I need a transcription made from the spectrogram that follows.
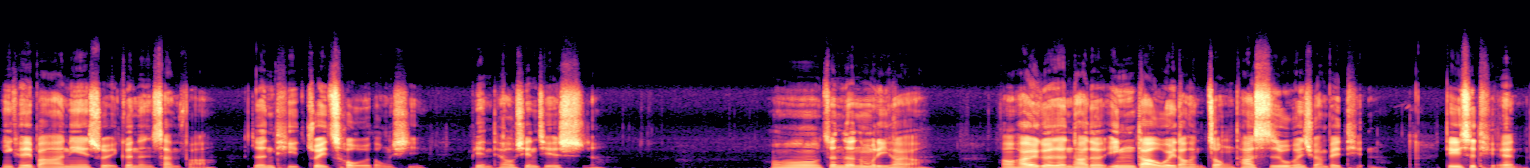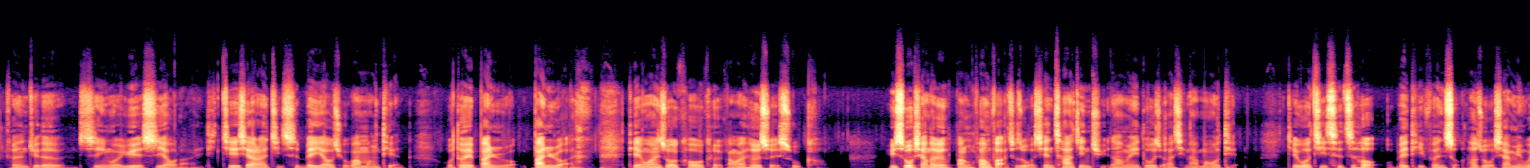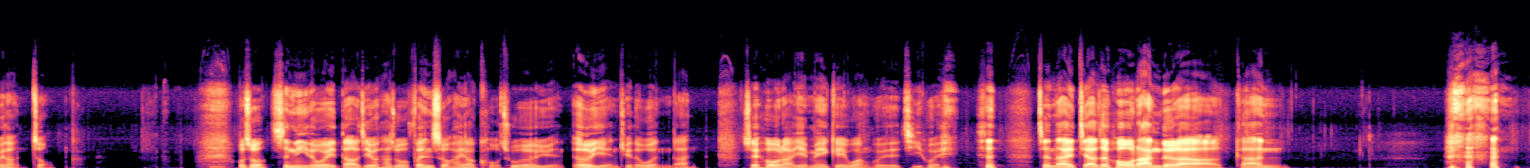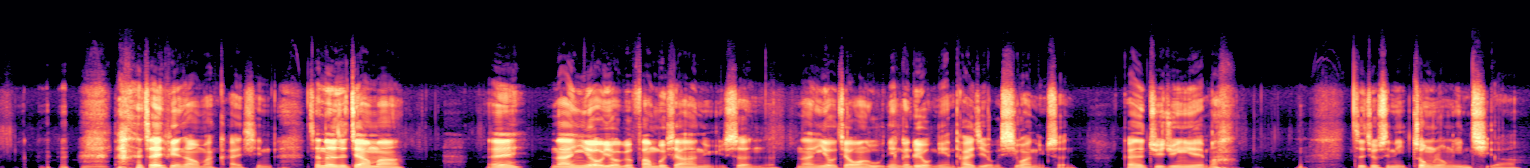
你可以把它捏碎，更能散发人体最臭的东西——扁桃腺结石啊！哦，真的那么厉害啊？哦，还有一个人，他的阴道味道很重，他似乎很喜欢被舔。第一次舔，可能觉得是因为月事要来，接下来几次被要求帮忙舔。我都会半软半软，舔完说口渴，赶快喝水漱口。于是我想到一个方方法，就是我先插进去，然后没多久他请他帮我舔。结果几次之后，我被提分手。他说我下面味道很重。我说是你的味道。结果他说分手还要口出恶言，恶言觉得我很烂，所以后来也没给挽回的机会。哼，真的还假？这唬烂的啦！看。这一篇让我蛮开心的，真的是这样吗？哎，男友有个放不下的女生，男友交往五年跟六年，他一直有个喜欢女生，看是具俊曄吗？这就是你纵容引起的啊。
